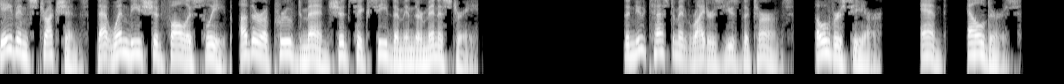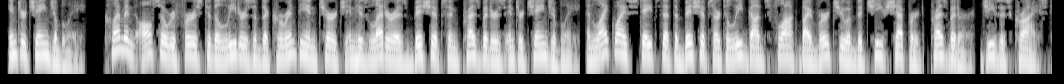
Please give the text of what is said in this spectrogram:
gave instructions, that when these should fall asleep, other approved men should succeed them in their ministry." The New Testament writers use the terms, "'overseer' and "'elders' interchangeably. Clement also refers to the leaders of the Corinthian Church in his letter as bishops and presbyters interchangeably, and likewise states that the bishops are to lead God's flock by virtue of the chief shepherd presbyter, Jesus Christ.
